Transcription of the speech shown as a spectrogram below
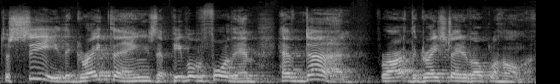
to see the great things that people before them have done for our, the great state of Oklahoma.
